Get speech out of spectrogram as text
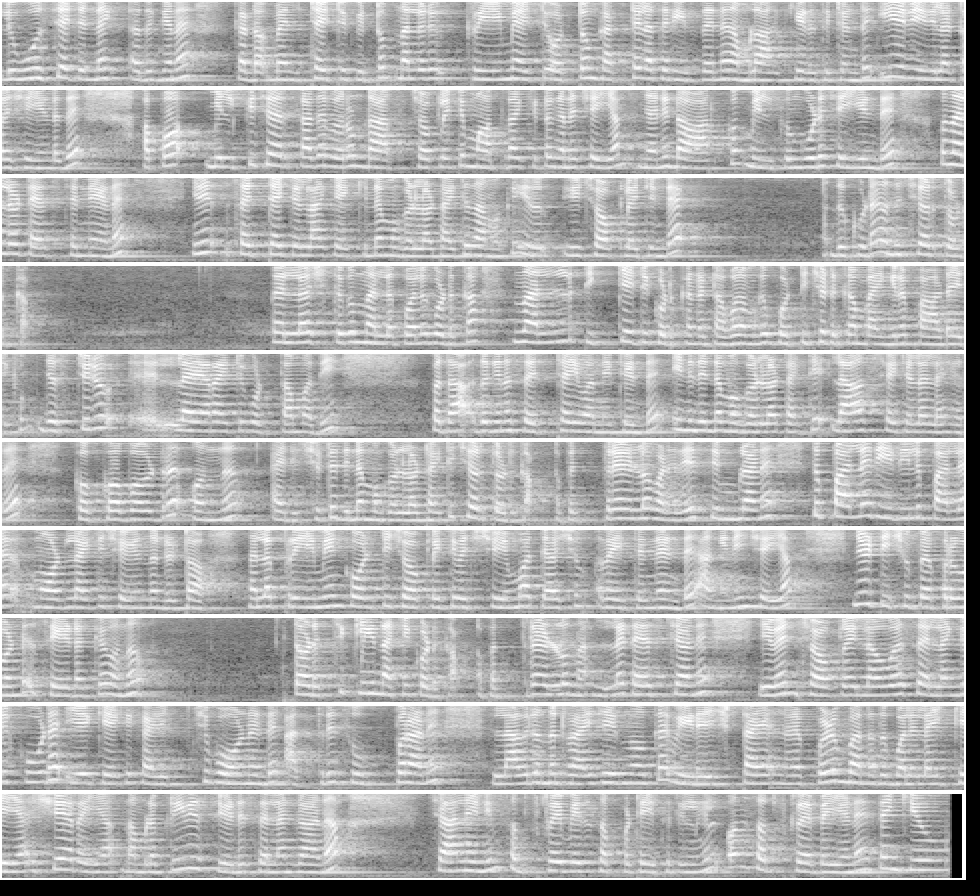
ലൂസി ആയിട്ട് തന്നെ അതിങ്ങനെ കണ്ടോ മെൽറ്റായിട്ട് കിട്ടും. നല്ലൊരു ക്രീമി ആയിട്ട് ഒട്ടും കട്ടില്ലാത്ത രീതി തന്നെ നമ്മൾ ആക്കി എടുത്തിട്ടുണ്ട് ഈ ഒരു രീതിയിലാട്ടോ ചെയ്യേണ്ടത്. അപ്പോൾ മിൽക്ക് ചേർക്കാതെ വെറും ഡാർക്ക് ചോക്ലേറ്റ് മാത്രം ആക്കിയിട്ടും ഇങ്ങനെ ചെയ്യാം. ഞാൻ ഡാർക്കും മിൽക്കും കൂടെ ചെയ്യുന്നുണ്ട്. അപ്പോൾ നല്ലൊരു ടേസ്റ്റ് തന്നെയാണ്. ഇനി സെറ്റായിട്ടുള്ള കേക്കിന്റെ മുകളിലോട്ടായിട്ട് നമുക്ക് ഇത് ഈ ചോക്ലേറ്റിന്റെ ഇത് കൂടെ ഒന്ന് ചേർത്ത് കൊടുക്കാം. അപ്പോൾ എല്ലാ ഇഷ്ടക്കും നല്ലപോലെ കൊടുക്കുക നല്ല തിക്കായിട്ട് കൊടുക്കണം കേട്ടോ. അപ്പോൾ നമുക്ക് പൊട്ടിച്ചെടുക്കാൻ ഭയങ്കര പാടായിരിക്കും. ജസ്റ്റ് ഒരു ലെയറായിട്ട് കൊടുത്താൽ മതി. അപ്പോൾ അതാ അതിങ്ങനെ സെറ്റായി വന്നിട്ടുണ്ട്. ഇനി ഇതിന്റെ മുകളിലോട്ടായിട്ട് ലാസ്റ്റ് ആയിട്ടുള്ള ലെയർ കൊക്കോ പൗഡർ ഒന്ന് അരിച്ചിട്ട് ഇതിന്റെ മുകളിലോട്ടായിട്ട് ചേർത്ത് കൊടുക്കാം. അപ്പോൾ ഇത്രയേ ഉള്ളൂ. വളരെ സിമ്പിളാണ് ഇത് പല രീതിയിൽ പല മോഡലായിട്ട് ചെയ്യുന്നുണ്ട് കേട്ടോ. നല്ല പ്രീമിയം ക്വാളിറ്റി ചോക്ലേറ്റ് വെച്ച് ചെയ്യുമ്പോൾ അത്യാവശ്യം റേറ്റ് തന്നെ ഉണ്ട്. അങ്ങനെയും ചെയ്യാം. ഇനി ടിഷ്യൂ പേപ്പർ കൊണ്ട് സൈഡൊക്കെ ഒന്ന് തുടച്ച് ക്ലീൻ ആക്കി കൊടുക്കാം. അപ്പോൾ ഇത്രയേ ഉള്ളൂ. നല്ല ടേസ്റ്റാണ് ഈവൻ ചോക്ലേറ്റ് ലവേഴ്സ് അല്ലെങ്കിൽ കൂടെ ഈ കേക്ക് കഴിച്ചു പോകുന്നുണ്ട് അത്രയും സൂപ്പറാണ് എല്ലാവരും ഒന്ന് ട്രൈ ചെയ്ത് നോക്കുക വീഡിയോ ഇഷ്ടമായ ഞാൻ എപ്പോഴും പറഞ്ഞതുപോലെ ലൈക്ക് ചെയ്യുക ഷെയർ ചെയ്യുക. നമ്മുടെ പ്രീവിയസ് വീഡിയോസ് എല്ലാം കാണുക. ചാനൽ ഇനിയും സബ്സ്ക്രൈബ് ചെയ്ത് സപ്പോർട്ട് ചെയ്തിട്ടില്ലെങ്കിൽ ഒന്ന് സബ്സ്ക്രൈബ് ചെയ്യണേ. താങ്ക്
